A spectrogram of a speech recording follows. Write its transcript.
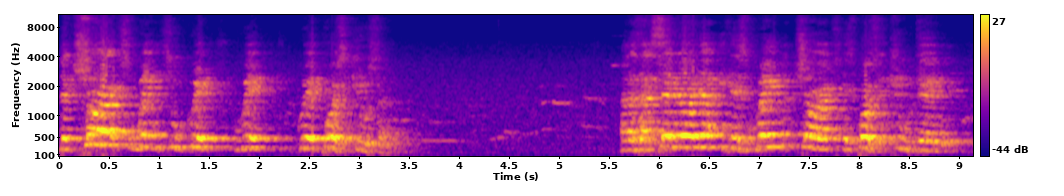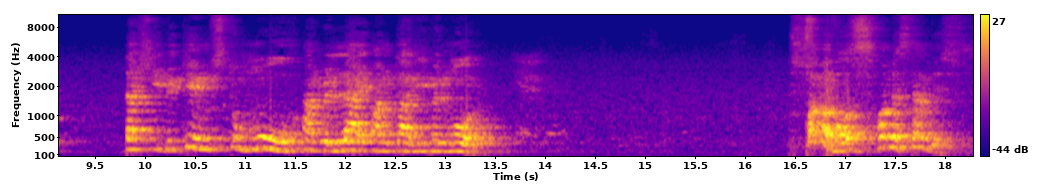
The church went through great, great, great persecution. And as I said earlier, it is when the church is persecuted that she begins to move and rely on God even more. Some of us understand this.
